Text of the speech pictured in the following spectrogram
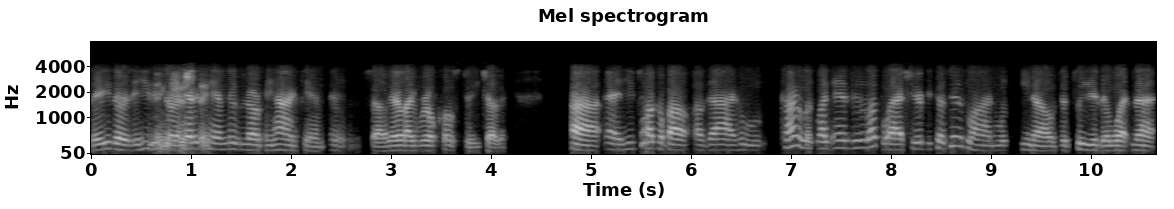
they either he's either ahead of Cam Newton or behind Cam Newton. So they're like real close to each other. Uh, and you talk about a guy who kind of looked like Andrew Luck last year because his line was, you know, depleted and whatnot.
